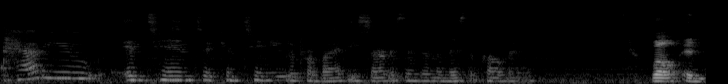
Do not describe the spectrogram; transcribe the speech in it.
How do you intend to continue to provide these services in the midst of COVID? Well, in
